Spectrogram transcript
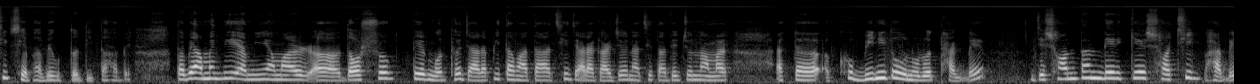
ঠিক সেভাবে উত্তর দিতে হবে। তবে আমাদের আমি আমার দর্শকদের মধ্যে যারা পিতামাতা আছে যারা গার্জিয়ান আছে তাদের জন্য আমার একটা খুব বিনীত অনুরোধ থাকবে যে সন্তানদেরকে সঠিকভাবে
